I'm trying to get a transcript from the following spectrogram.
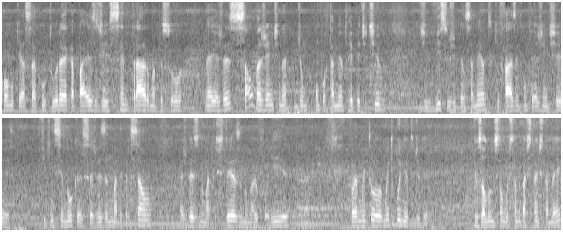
como que essa cultura é capaz de centrar uma pessoa né? e às vezes salva a gente né? de um comportamento repetitivo, de vícios de pensamento que fazem com que a gente fique em sinucas, às vezes numa depressão, às vezes numa tristeza, numa euforia. Né? Então é muito, muito bonito de ver. E os alunos estão gostando bastante também.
